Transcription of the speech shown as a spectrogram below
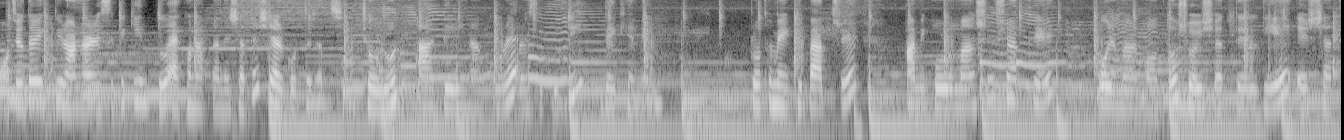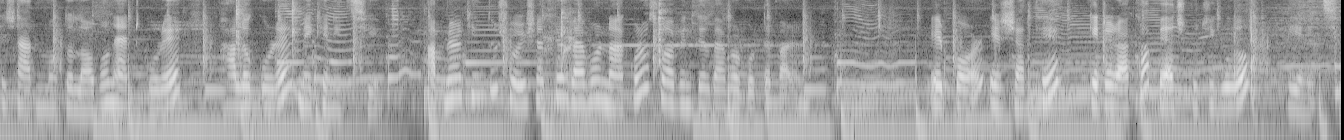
মজাদার একটি রান্নার রেসিপি কিন্তু এখন আপনাদের সাথে শেয়ার করতে যাচ্ছি। চলুন আর দেরি না করে রেসিপিটি দেখে নিন প্রথমে একটি পাত্রে আমি গরুর মাংসের সাথে পরিমাণ মতো সরিষার তেল দিয়ে এর সাথে স্বাদ মতো লবণ অ্যাড করে ভালো করে মেখে নিচ্ছি। আপনারা কিন্তু সরিষার তেল ব্যবহার না করে সয়াবিন তেল ব্যবহার করতে পারেন। এরপর এর সাথে কেটে রাখা পেঁয়াজ কুচিগুলো দিয়ে নিচ্ছি।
